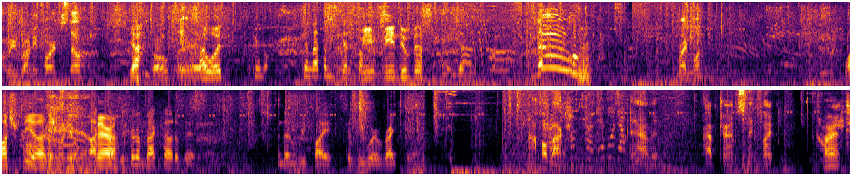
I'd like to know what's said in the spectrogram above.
Are we running for it still? Yeah. Go for it. I would. You can, you can let them get some. Me, me and Doomfist. I mean, get, No! Red one. Watch for the uh, backed out. Pharah. You should have backed out a bit. And then refight, because we were right there. Nah, fall back. To have it. App trans, snake fight. Alright.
